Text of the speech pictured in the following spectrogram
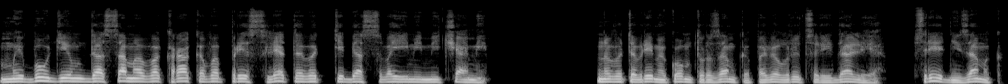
мы будем до самого Кракова преследовать тебя своими мечами». Но в это время комтур замка повел рыцарей далее, в средний замок,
